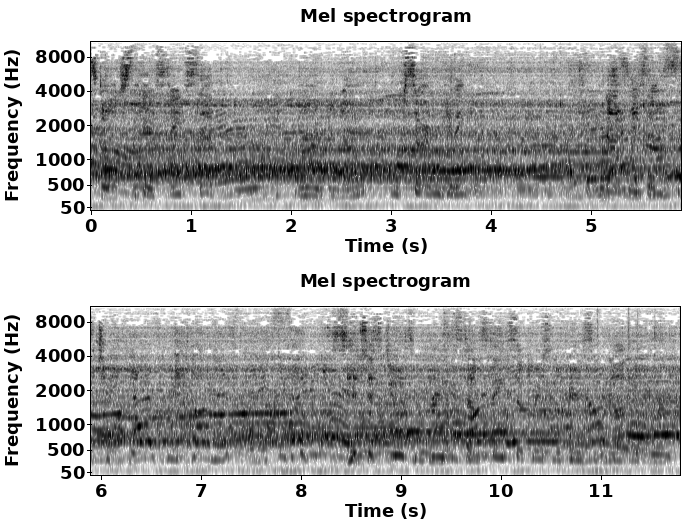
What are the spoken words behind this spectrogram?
Stage Okay, seven. stage seven. Or no, we're sorry, we're getting. Not stage seven. Just doing some crazy stuff. Stage separation appears to not have worked.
